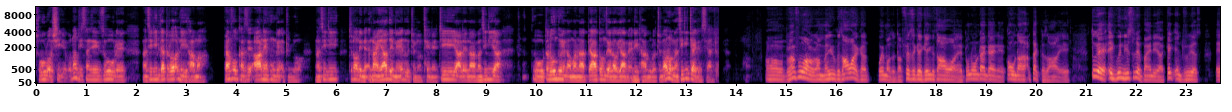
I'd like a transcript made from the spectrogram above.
ဇိုးတော့ရှိတယ်ပေါ့နော်ဒီစံချိန်ဇိုးကိုလည်း Man City လက်တော်အနေထားမှာ Brentford ခံစစ်အားနည်းမှုနဲ့အတူတော့ Man City ကျွန်တော်အနေနဲ့အနိုင်ရတင်တယ်လို့ကျွန်တော်ထင်တယ်ကြေးရလဲလား Man City ကဟိုတလုံးသွင်းအောင်မှလားပြား30လောက်ရမယ်အနေထားမျိုးတော့ကျွန်တော်တို့ Man City ကြိုက်တယ်ဆရာကျော်အော် Brentford ကတော့ Man U ကစားသွားတဲ့ပွဲမှာဆိုတော့ physical game ကစားသွားတယ်တုံးတုံးတိုက်တိုက်နဲ့ counter attack ကစားတယ် သူ့ရဲ့ England News နဲ့ပိုင်းတွေက Kate Andrews အဲ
